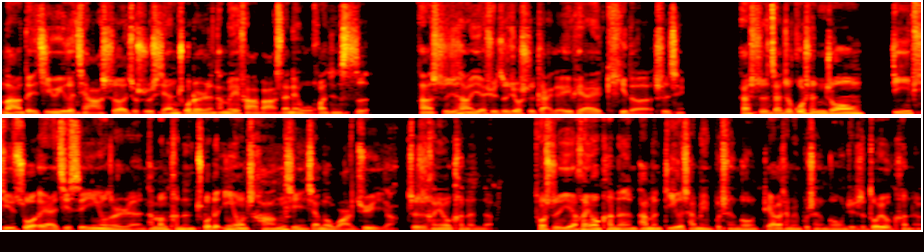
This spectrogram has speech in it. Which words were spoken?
那得基于一个假设，就是先做的人他没法把三点五换成四。那实际上也许这就是改个 API key 的事情。但是在这过程中，第一批做 AIGC 应用的人，他们可能做的应用场景像个玩具一样，这是很有可能的。同时也很有可能他们第一个产品不成功，第二个产品不成功，我觉得这都有可能。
